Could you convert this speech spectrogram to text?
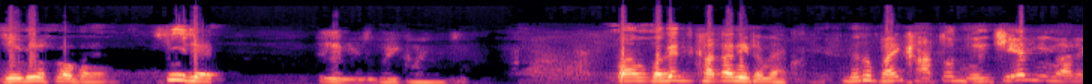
જેવીએસમાં ભણે. શું છે? એટલે ભાઈ મગજ ખાતા નહીં તમે. મેં ભાઈ ખાતો જ નહીં છે જ નહીં મારે.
